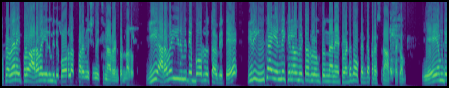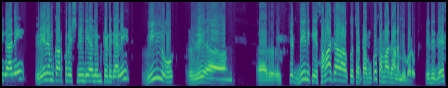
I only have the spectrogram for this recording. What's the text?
ఒకవేళ ఇప్పుడు అరవై ఎనిమిది బోర్లకు పర్మిషన్ ఇచ్చినారంటున్నారు. ఈ అరవై ఎనిమిది బోర్లు తవ్వితే ఇది ఇంకా ఎన్ని కిలోమీటర్లు ఉంటుంది అనేటువంటిది ఒక పెద్ద ప్రశ్నార్థకం. ఏఎండి కానీ యురేనియం కార్పొరేషన్ ఇండియా లిమిటెడ్ కానీ వీళ్ళు దీనికి సమాచార హక్కు చట్టంకు సమాధానం ఇవ్వరు. ఇది దేశ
